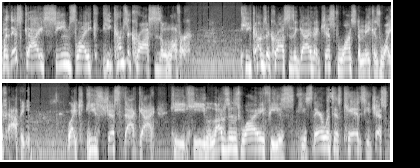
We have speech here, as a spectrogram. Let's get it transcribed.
But this guy seems like he comes across as a lover. He comes across as a guy that just wants to make his wife happy. Like he's just that guy. He he loves his wife. He's he's there with his kids. He just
